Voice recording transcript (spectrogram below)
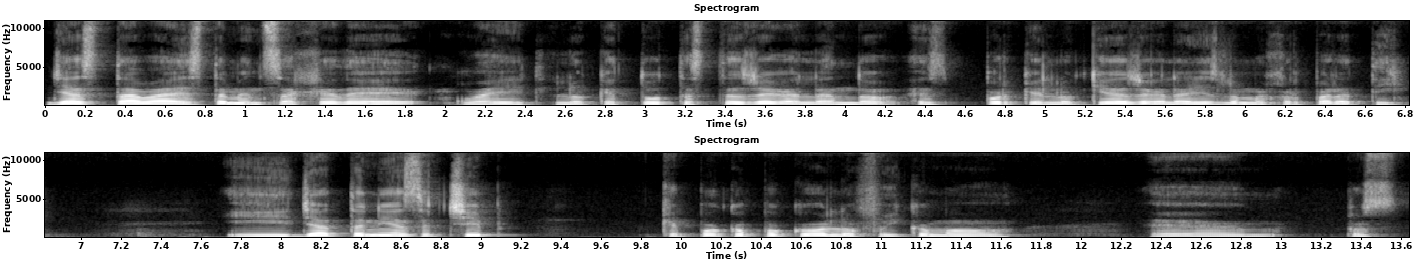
ya estaba este mensaje de, güey, lo que tú te estás regalando es porque lo quieres regalar y es lo mejor para ti. Y ya tenía ese chip que poco a poco lo fui como, em, pues,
